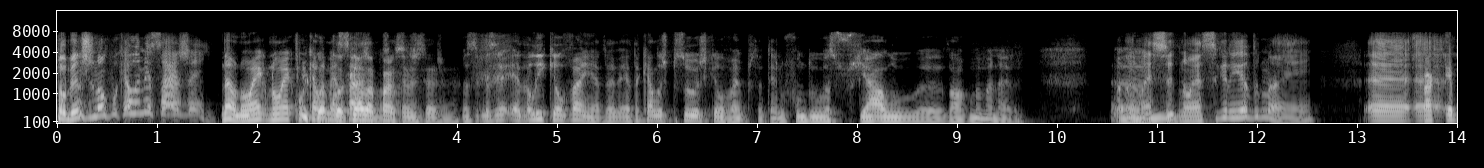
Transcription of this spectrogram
Pelo menos não com aquela mensagem. Não, não é, não é com Sim, aquela com, mensagem. Com aquela parte da mensagem. É? Mas, mas é, é, dali que ele vem, é, da, é, daquelas pessoas que ele vem. Portanto, é no fundo associá-lo uh, de alguma maneira. Não, um... não, é, não é segredo, não é? De facto, é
